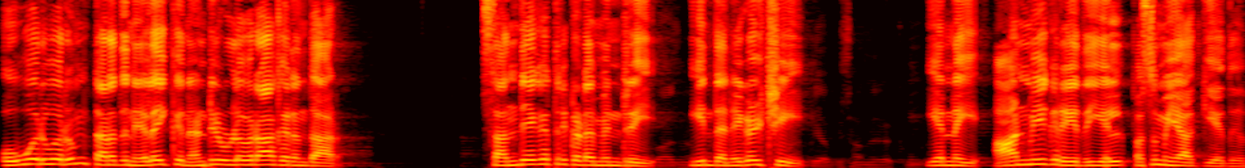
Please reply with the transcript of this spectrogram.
ஒவ்வொருவரும் தனது நிலைக்கு நன்றியுள்ளவராக இருந்தார். சந்தேகத்திற்கிடமின்றி இந்த நிகழ்ச்சி என்னை ஆன்மீக ரீதியில் பசுமையாக்கியது.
